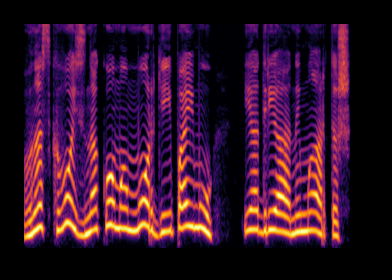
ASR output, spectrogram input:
в насквозь знакомом морге и пойму, и Адриан, и Мартыш,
